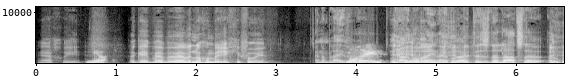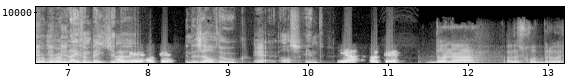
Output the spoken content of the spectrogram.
Ja, goeie. Ja. Oké, we, hebben, we hebben nog een berichtje voor je. En dan blijven Nog we... één? Ja, nog één, uiteraard. Dit is de laatste ook hoor, maar we blijven een beetje in, Oké, de, oké. in dezelfde hoek Ja. als hint. Ja, oké. Donna, alles goed broer.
